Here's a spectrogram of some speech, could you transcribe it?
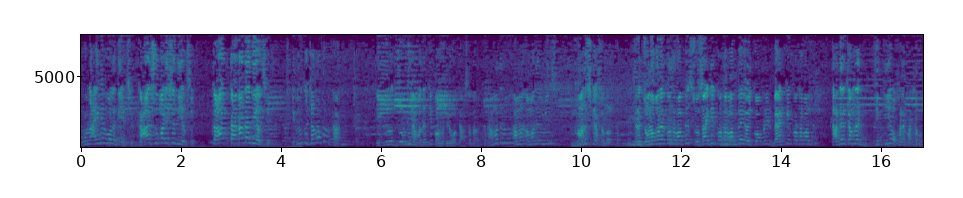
কোন আইনের বলে দিয়েছে, কার সুপারিশে দিয়েছে, কার টাকাটা দিয়েছে। এগুলো তো জানা দরকার। এইগুলোর জন্যই আমাদেরকে কমিটির মধ্যে আসা দরকার। আমাদের আমাদের মিনস মানুষকে আসা দরকার। যারা জনগণের কথা ভাববে সোসাইটির কথা ভাববে ওই কোঅপারেটিভ ব্যাংকের কথা ভাববে তাদেরকে আমরা জিতিয়ে ওখানে পাঠাবো।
